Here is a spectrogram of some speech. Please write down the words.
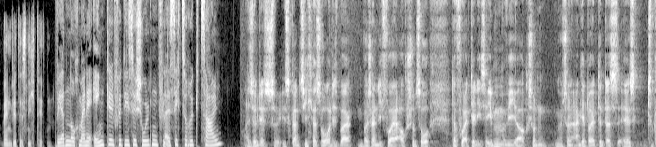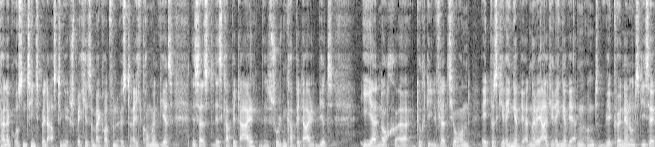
wenn wir das nicht hätten. Werden noch meine Enkel für diese Schulden fleißig zurückzahlen? Also das ist ganz sicher so. Das war wahrscheinlich vorher auch schon so. Der Vorteil ist eben, wie auch schon, schon angedeutet, dass es zu keiner großen Zinsbelastung, ich spreche jetzt einmal gerade von Österreich, kommen wird. Das heißt, das Kapital, das Schuldenkapital wird eher noch äh, durch die Inflation etwas geringer werden, real geringer werden. Und wir können uns diese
